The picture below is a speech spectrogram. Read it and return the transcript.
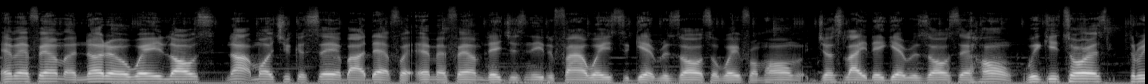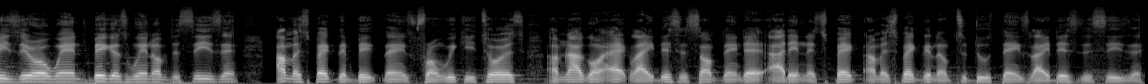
MFM, another away loss. Not much you can say about that for MFM. They just need to find ways to get results away from home, just like they get results at home. Wikki Tourists, 3 0 win, biggest win of the season. I'm expecting big things from Wikki Tourists. I'm not gonna act like this is something that I didn't expect. I'm expecting them to do things like this this season,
